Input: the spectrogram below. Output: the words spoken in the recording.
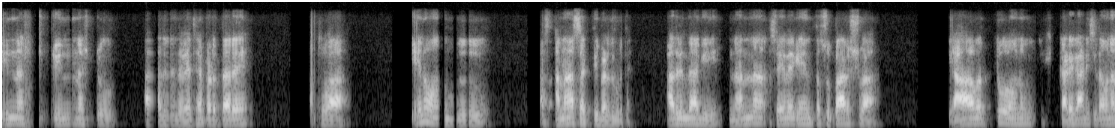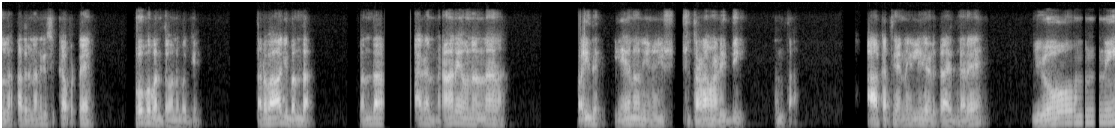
ಇನ್ನಷ್ಟು ಇನ್ನಷ್ಟು ಅದರಿಂದ ವ್ಯಥೆ ಪಡ್ತಾರೆ ಅಥವಾ ಏನೋ ಒಂದು ಅನಾಸಕ್ತಿ ಬೆಳೆದು ಬಿಡುತ್ತೆ. ಅದರಿಂದಾಗಿ ನನ್ನ ಸೇವೆಗೆ ಅಂತ ಸುಪಾರ್ಶ್ವ ಯಾವತ್ತೂ ಅವನು ಕಡೆಗಾಣಿಸಿದವನಲ್ಲ ಆದ್ರೆ ನನಗೆ ಸಿಕ್ಕಾಪಟ್ಟೆ ಕೋಪ ಬಂತು ಅವನ ಬಗ್ಗೆ. ತಡವಾಗಿ ಬಂದ. ಬಂದಾಗ ನಾನೇ ಅವನನ್ನ ಬೈದೆ, ಏನೋ ನೀನು ಇಷ್ಟು ತಡ ಮಾಡಿದ್ದಿ ಅಂತ. ಆ ಕಥೆಯನ್ನ ಇಲ್ಲಿ ಹೇಳ್ತಾ ಇದ್ದಾರೆ. ವ್ಯೋಮ್ನಿ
